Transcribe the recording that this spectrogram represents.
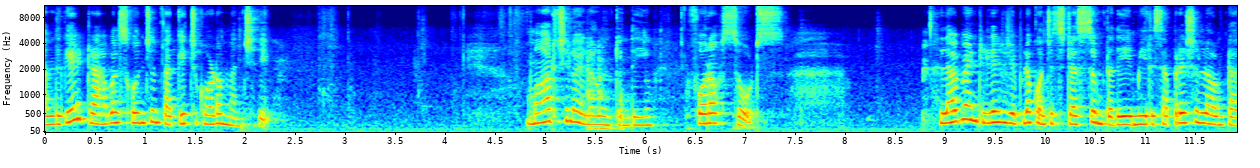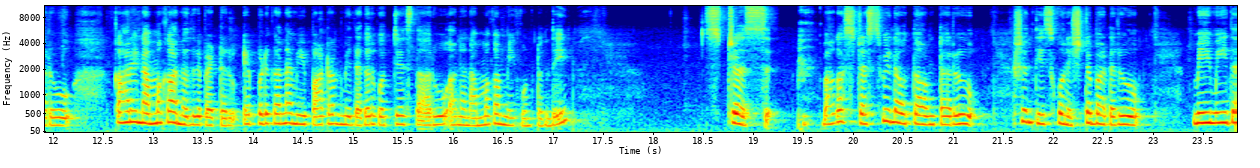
అందుకే ట్రావెల్స్ కొంచెం తగ్గించుకోవడం మంచిది. మార్చిలో ఎలా ఉంటుంది? Four of swords love and రిలేషన్షిప్లో కొంచెం స్ట్రెస్ ఉంటుంది. మీరు సెపరేషన్లో ఉంటారు. కానీ నమ్మకాన్ని వదిలిపెట్టరు. ఎప్పటికైనా మీ పార్ట్నర్ మీ దగ్గరకు వచ్చేస్తారు అన్న నమ్మకం మీకు ఉంటుంది. స్ట్రెస్ బాగా స్ట్రెస్ ఫీల్ అవుతూ ఉంటారు. యాక్షన్ తీసుకొని ఇష్టపడరు. మీ మీద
